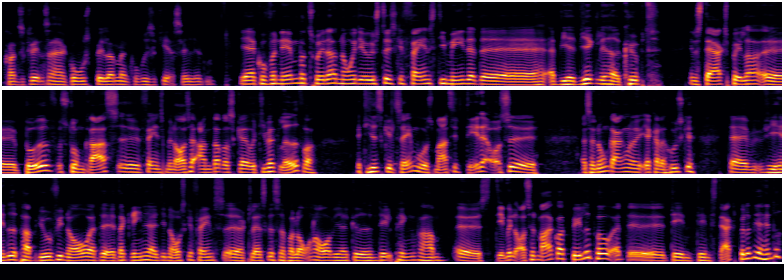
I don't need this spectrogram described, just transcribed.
konsekvens af at have gode spillere, man kunne risikere at sælge dem. Ja, jeg kunne fornemme på Twitter, at nogle af de østrigske fans, de mente, at, øh, at vi havde virkelig havde købt en stærk spiller. Øh, både Sturm Græs øh, fans, men også andre, der skrev, at de var glade for, at de havde skilt sig af med Martin. Det er da også... Øh, altså nogle gange, jeg kan da huske, da vi hentede Papadjouf i Norge, at øh, der grinede alle de norske fans øh, og klaskede sig på loven over, at vi har givet en del penge for ham. Øh, så det er vel også et meget godt billede på, at øh, det, er en, det er en stærk spiller, vi har hentet.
